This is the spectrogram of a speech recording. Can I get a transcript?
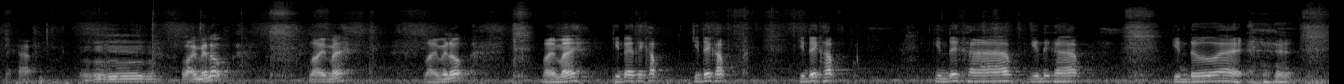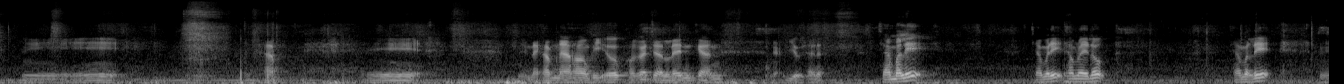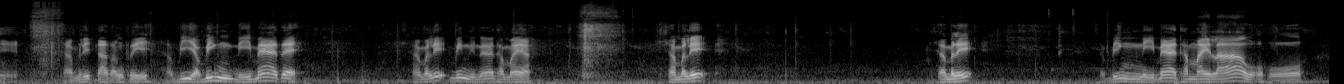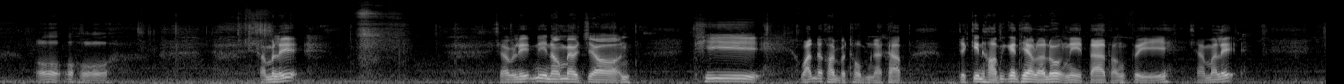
นะครับอืมอร่อยไหมลูกอร่อยไหมอร่อยไหมลูกอร่อยไหมกินได้ไหมครับ กินได้ครับ กินได้ครับ กินได้ครับ กินได้ครับ กินด้วยนี่นะครับ นี่นี่นะครับหน้าห้องพี่อุ๊บเขาก็จะเล่นกันอยู่แถวนั้นชามะลิชามะลิทำอะไรลูกชามะลินี่ชามะลิตาสองสีเอาบี้อย่าวิ่งหนีแม่เต้ชามะลิวิ่งหนีแม่ทำไมอะชามะลิชามะลิจะวิ่งหนีแม่ทำไมแล้วโอ้โหโอ้โอ้โหชามะลิชามะลินี่น้องแมวจร ที่วัดนครปฐมนะครับ จะกินหอมกินกระเทียมเหรอลูกนี่ตาสองสีชามะลิ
